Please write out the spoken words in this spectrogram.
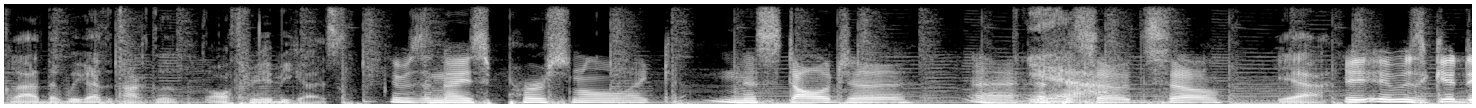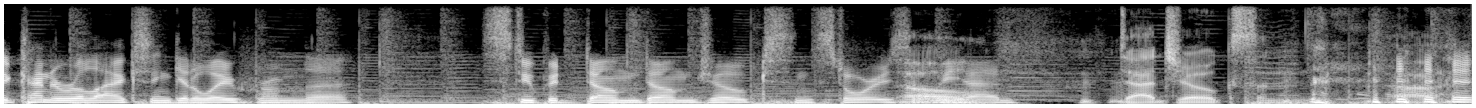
Glad that we got to talk to all three of you guys. it was a nice personal like nostalgia uh, Yeah. episode. So Yeah, it, it was good to kind of relax and get away from the stupid dumb dumb jokes and stories that we Oh. had. dad jokes and uh,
